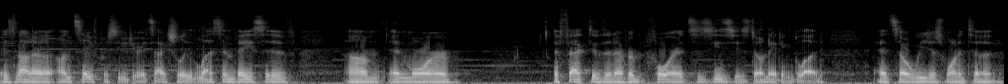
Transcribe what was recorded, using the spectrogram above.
It's not an unsafe procedure. It's actually less invasive um, and more effective than ever before. It's as easy as donating blood. And so we just wanted to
